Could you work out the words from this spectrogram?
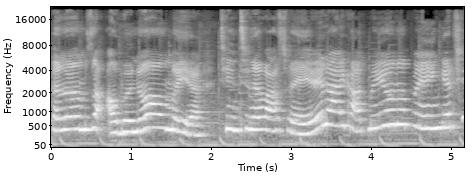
Kanalımıza abone olmayı, tintine basmayı ve like atmayı unutmayın. Görüşürüz.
